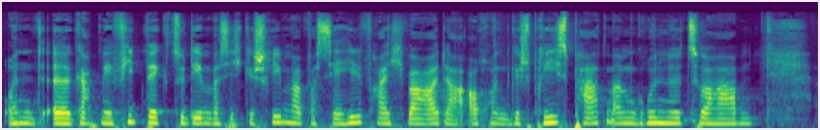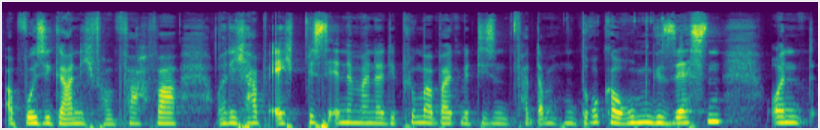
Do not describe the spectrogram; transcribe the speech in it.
und äh, gab mir Feedback zu dem, was ich geschrieben habe, was sehr hilfreich war, da auch einen Gesprächspartner im Grunde zu haben obwohl sie gar nicht vom Fach war. Und ich habe echt bis Ende meiner Diplomarbeit mit diesem verdammten Drucker rumgesessen und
